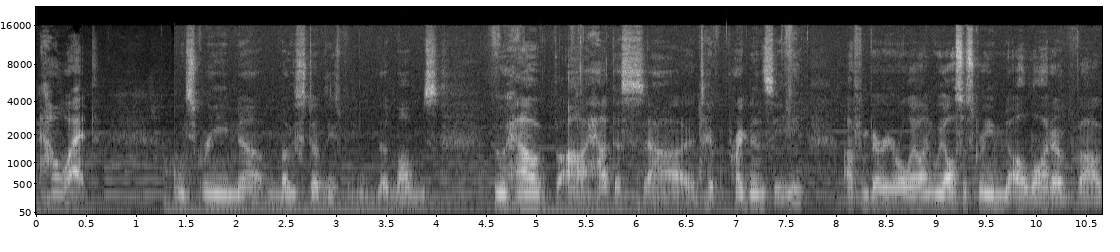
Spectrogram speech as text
now what? We screen uh, most of these the mums who have uh, had this uh, type of pregnancy uh, from very early on. We also screen a lot of uh,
